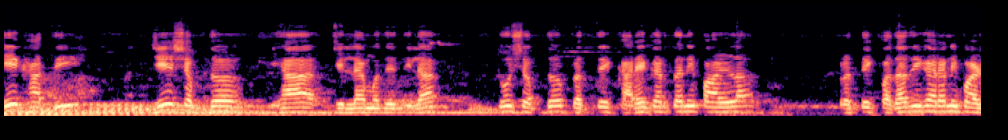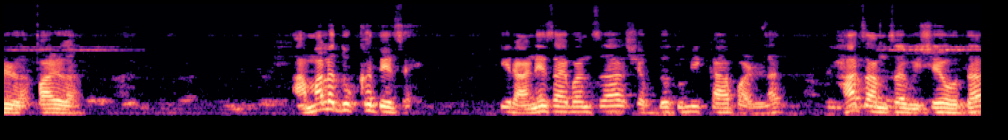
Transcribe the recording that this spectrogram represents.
एक हाती जे शब्द ह्या जिल्ह्यामध्ये दिला तो शब्द प्रत्येक कार्यकर्त्यांनी पाळला प्रत्येक पदाधिकाऱ्यांनी पाळला पाळला. आम्हाला दुःख तेच आहे की राणेसाहेबांचा शब्द तुम्ही का पाळलात? हाच आमचा विषय होता.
